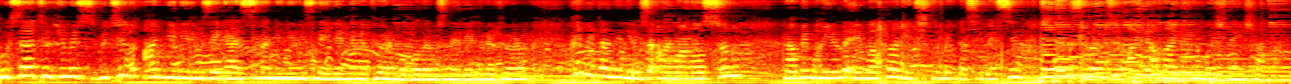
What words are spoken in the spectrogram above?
Bu güzel türkümüz bütün annelerimize gelsin. Annelerimizin ellerinden öpüyorum, babalarımızın ellerinden öpüyorum. Kıymetli annelerimize armağan olsun. Rabbim hayırlı evlatlar yetiştirmek nasip etsin. Yanı sıra bütün aile adaylarının başına inşallah.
